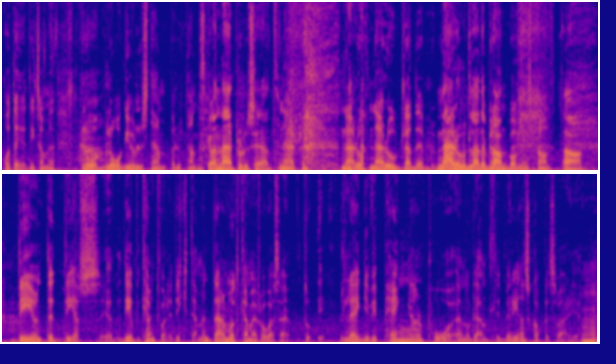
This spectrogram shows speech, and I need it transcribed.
och det är liksom en blå, blågul stämpel utan Det ska vara närproducerat. när, när, närodlade, Närodlade plan. brandbombningsplan. Ja. Det är ju inte det, det kan ju inte vara det viktiga. Men däremot kan man ju fråga så här, lägger vi pengar på en ordentlig beredskap i Sverige? Mm.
